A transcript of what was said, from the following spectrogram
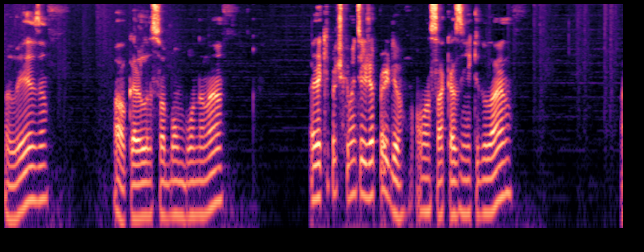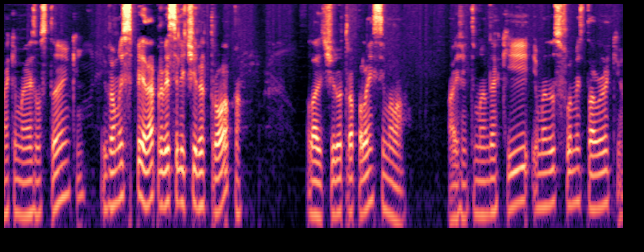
Beleza. Ó, o cara lançou a bombona lá. Mas aqui praticamente ele já perdeu. Vamos lançar a casinha aqui do lado. Aqui mais uns tanques. E vamos esperar para ver se ele tira a tropa. Olha lá, ele tirou a tropa lá em cima lá. Aí a gente manda aqui e manda os Flames Tower aqui, ó.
